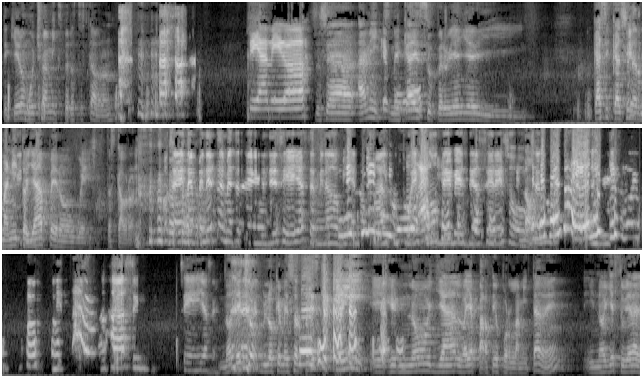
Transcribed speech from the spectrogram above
Te quiero mucho, Amix, pero estás cabrón. Sí, amigo. O sea, Amix, me pedo. cae súper bien y casi casi un hermanito ya, pero güey, estás cabrón. O sea, independientemente de, de si ella has terminado bien o mal con tu digo, ex, no debes de hacer eso. No. O sea, defensa de él es que es muy... Ajá, sí. Sí, ya sé. No, de hecho, lo que me sorprende es que Kelly eh, no ya lo haya partido por la mitad, ¿eh? Y no ya estuviera en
